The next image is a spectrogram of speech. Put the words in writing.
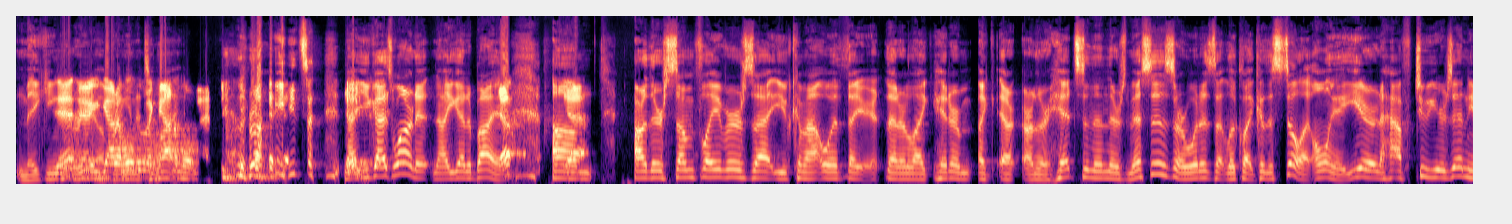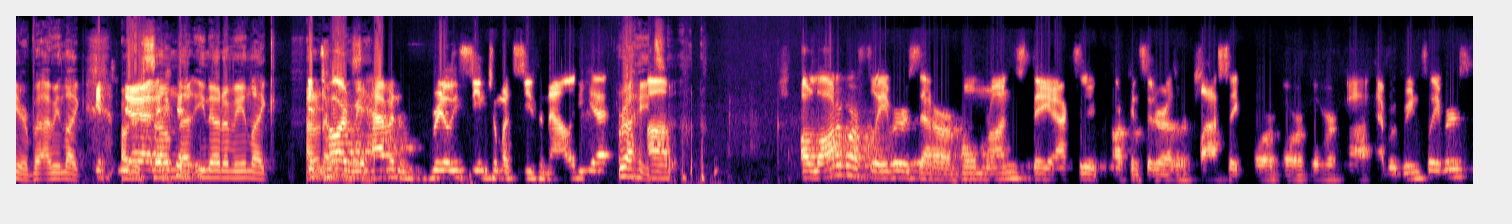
making Yeah, it real, you got to hold it them accountable, right? now you guys wanted it. Now you got to buy it. Yep. Um, Yeah. Are there some flavors that you come out with that, that are like hit or like are, are there hits and then there's misses or what does that look like? Because it's still like only a year and a half, two years in here. But I mean, like, are there some that you know what I mean? Like, I it's hard. We haven't really seen too much seasonality yet. right. Um, a lot of our flavors that are home runs, they actually are considered as our classic or or, or uh, evergreen flavors.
